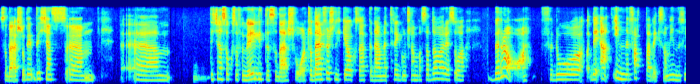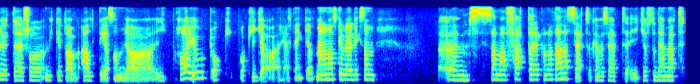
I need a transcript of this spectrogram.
Så, där, så det, det känns um, um, det känns också för mig lite sådär svårt. Så därför tycker jag också att det där med trädgårdsambassadör är så bra. För då det innefattar liksom, innesluter så mycket av allt det som jag har gjort och, och gör helt enkelt. Men om man skulle liksom um, sammanfatta det på något annat sätt så kan vi säga att just det där med att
